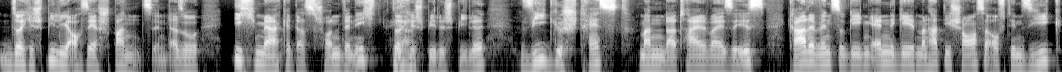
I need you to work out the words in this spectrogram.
solche Spiele ja auch sehr spannend sind. Also ich merke das schon, wenn ich solche Ja. Spiele spiele, wie gestresst man da teilweise ist. Gerade wenn es so gegen Ende geht, man hat die Chance auf den Sieg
